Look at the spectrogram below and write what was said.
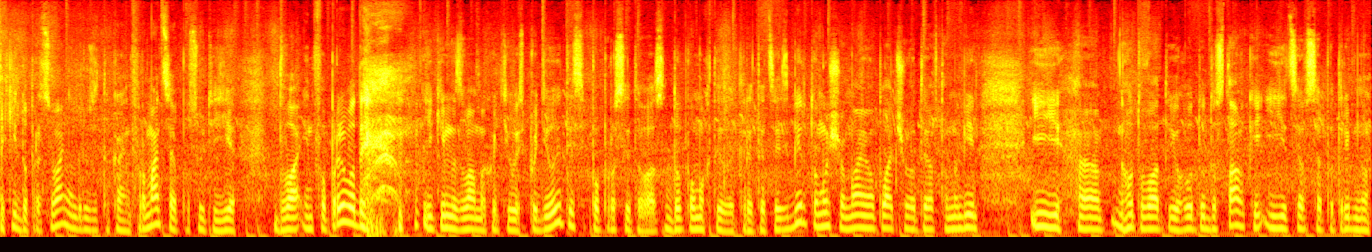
такі допрацювання, друзі, така інформація. По суті, є два інфоприводи, які ми з вами хотілося поділитися, попросити вас допомогти закрити цей збір, тому що маю оплачувати автомобіль і е, готувати його до доставки, і це все потрібно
